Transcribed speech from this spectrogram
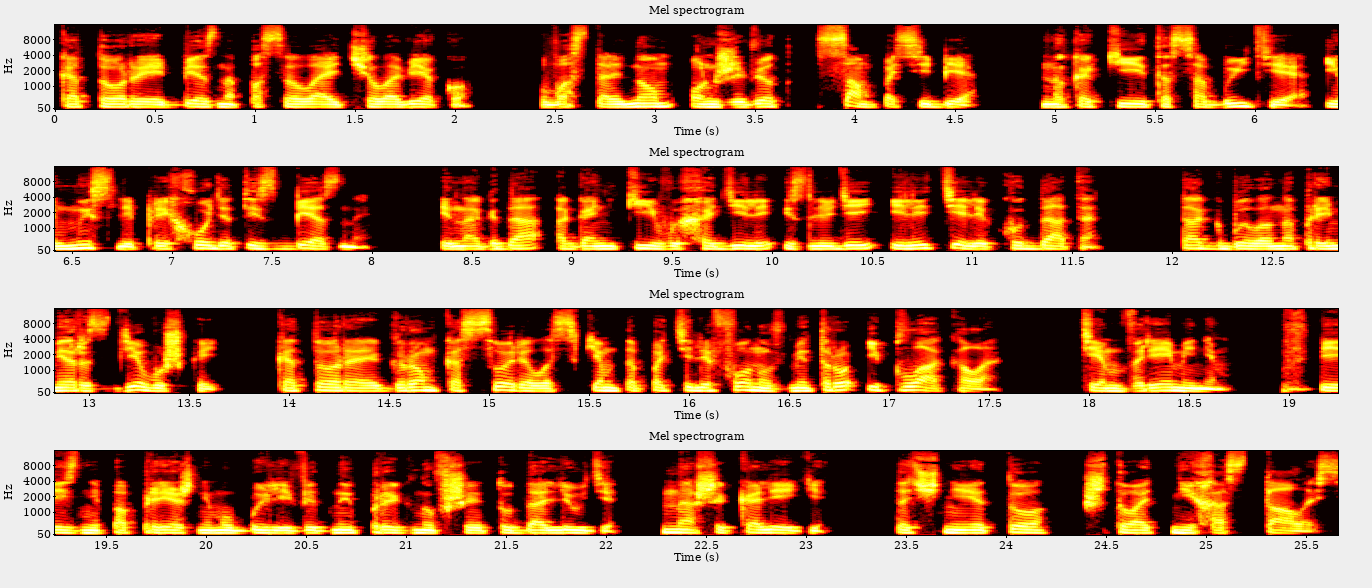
которые бездна посылает человеку. В остальном он живет сам по себе, но какие-то события и мысли приходят из бездны. Иногда огоньки выходили из людей и летели куда-то. Так было, например, с девушкой, которая громко ссорилась с кем-то по телефону в метро и плакала. Тем временем в бездне по-прежнему были видны прыгнувшие туда люди, наши коллеги, точнее то, что от них осталось.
